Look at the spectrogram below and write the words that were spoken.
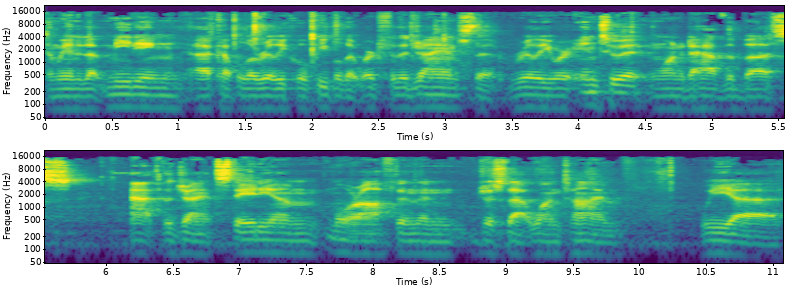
And we ended up meeting a couple of really cool people that worked for the giants that really were into it and wanted to have the bus at the giant stadium more often than just that one time. We uh,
